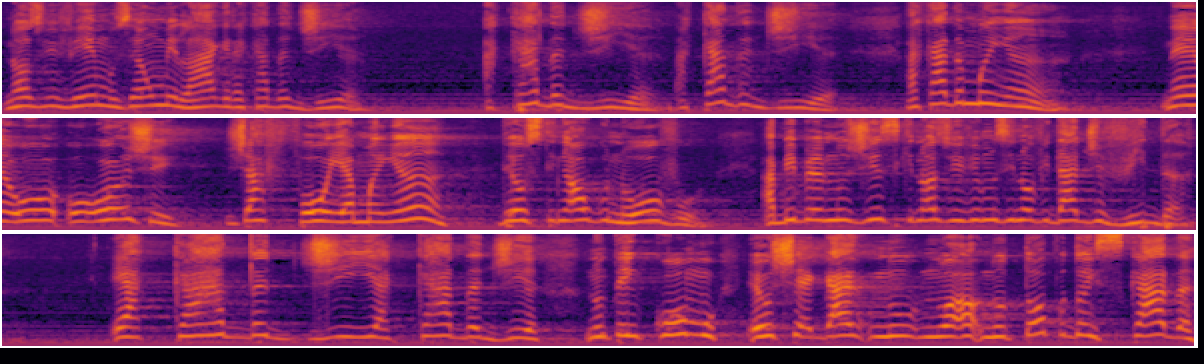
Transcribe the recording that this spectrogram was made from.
Nós vivemos é um milagre a cada dia. A cada dia, a cada dia, a cada manhã. Né? Hoje já foi, amanhã Deus tem algo novo. A Bíblia nos diz que nós vivemos em novidade de vida. É a cada dia, a cada dia. Não tem como eu chegar no, no, no topo da escada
